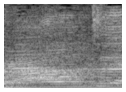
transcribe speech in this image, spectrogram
grounded.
